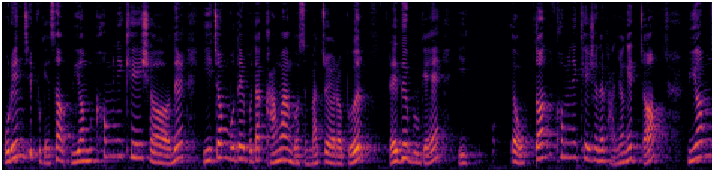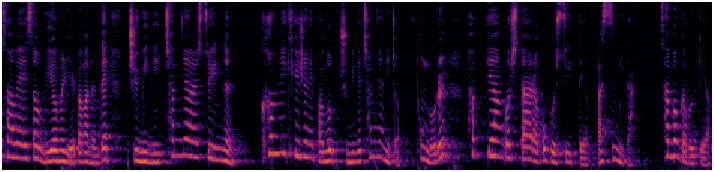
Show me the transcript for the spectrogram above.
오렌지북에서 위험 커뮤니케이션을 이전 모델보다 강화한 것은 맞죠, 여러분? 레드북에 이 없던 커뮤니케이션을 반영했죠. 위험 사회에서 위험을 예방하는데 주민이 참여할 수 있는 커뮤니케이션이 바로 주민의 참여이죠. 통로를 확대한 것이다라고 볼 수 있대요. 맞습니다. 3번 가볼게요.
